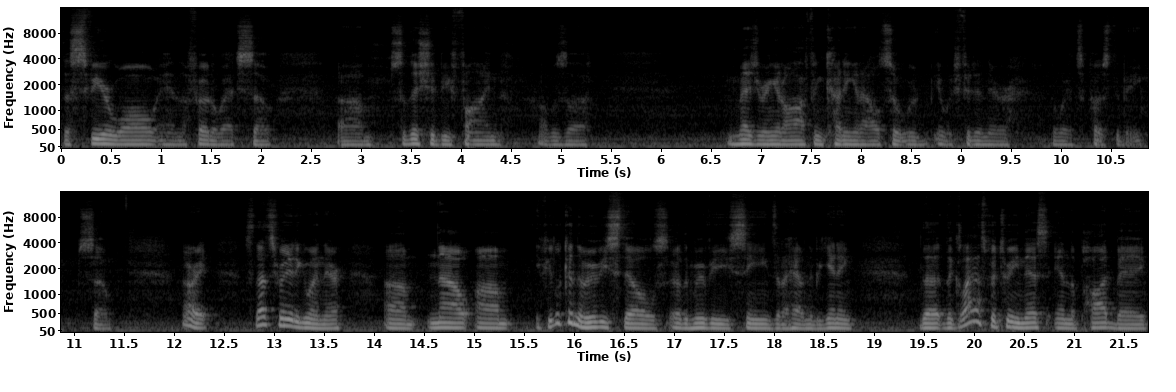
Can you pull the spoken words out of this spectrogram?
the sphere wall and the photo etch, so um, so this should be fine. I was uh, measuring it off and cutting it out so it would it would fit in there the way it's supposed to be. So, all right, so that's ready to go in there. Um, now, um, if you look in the movie stills or the movie scenes that I have in the beginning, the the glass between this and the pod bay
